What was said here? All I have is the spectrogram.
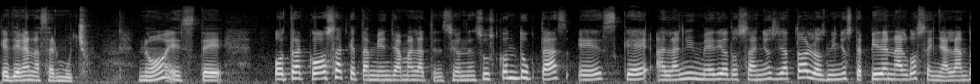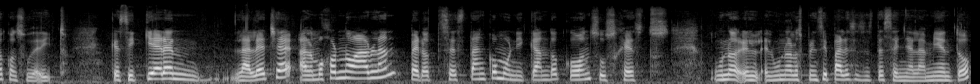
que llegan a hacer mucho, ¿no? Este, otra cosa que también llama la atención en sus conductas es que al año y medio, dos años, ya todos los niños te piden algo señalando con su dedito. Que si quieren la leche, a lo mejor no hablan, pero se están comunicando con sus gestos. Uno, uno de los principales es este señalamiento,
